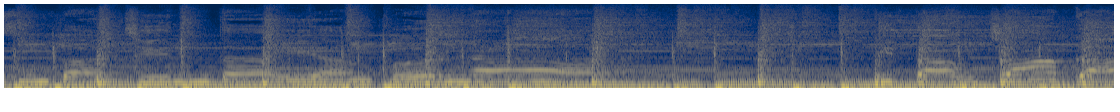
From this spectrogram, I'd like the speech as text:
simpan cinta yang pernah kita ucapkan.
